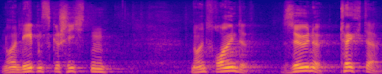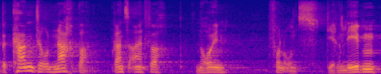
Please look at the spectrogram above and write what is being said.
neun Lebensgeschichten, neun Freunde, Söhne, Töchter, Bekannte und Nachbarn, ganz einfach neun von uns, deren Leben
